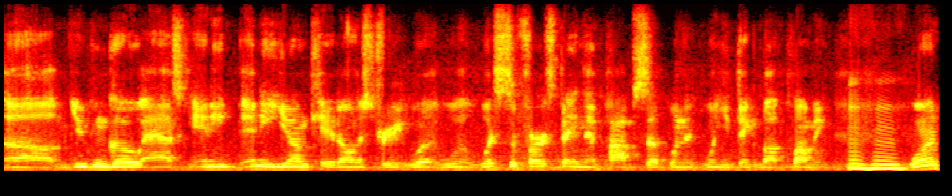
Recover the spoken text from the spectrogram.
Um, you can go ask any any young kid on the street, what, what what's the first thing that pops up when when you think about plumbing? hmm one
